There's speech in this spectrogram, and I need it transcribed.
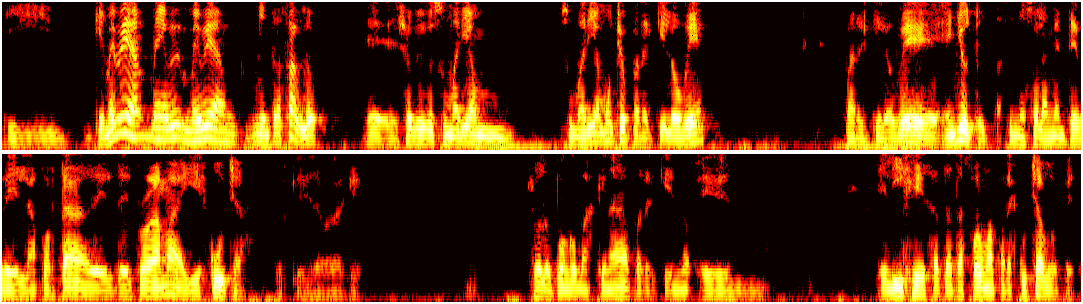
y, que me vean me, vean mientras hablo eh, yo creo que sumaría sumaría mucho para el que lo ve para el que lo ve en YouTube, así no solamente ve la portada del, programa y escucha, porque la verdad que yo lo pongo más que nada para el que no eh, elige esa plataforma para escucharlo, pero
